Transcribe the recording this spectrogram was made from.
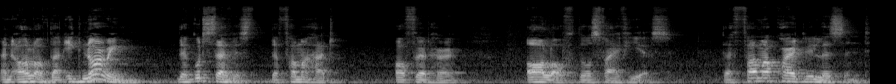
and all of that, ignoring the good service the farmer had offered her all of those five years. The farmer quietly listened,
